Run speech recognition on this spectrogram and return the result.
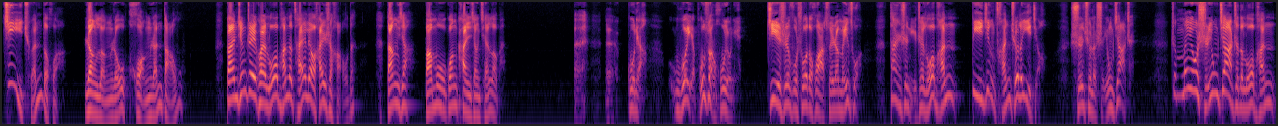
季全的话让冷柔恍然大悟，感情这块罗盘的材料还是好的，当下把目光看向钱老板。哎，呃，姑娘，我也不算忽悠你。季师傅说的话虽然没错，但是你这罗盘毕竟残缺了一角，失去了使用价值。这没有使用价值的罗盘，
